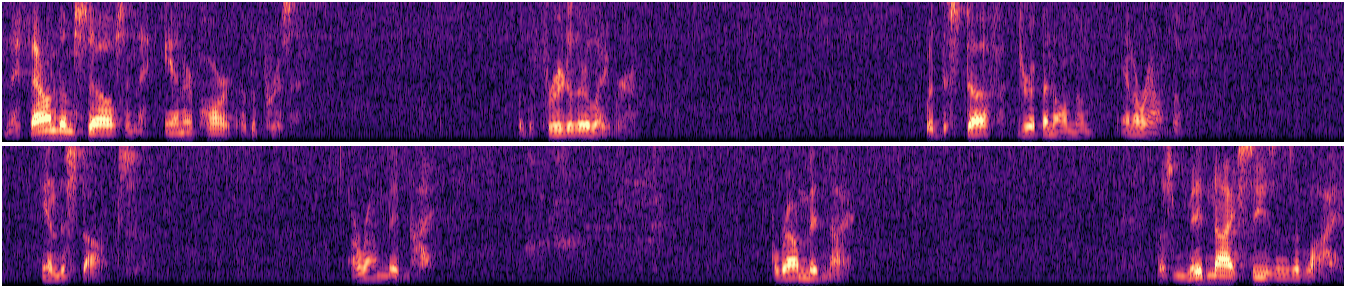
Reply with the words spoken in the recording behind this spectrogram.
And they found themselves in the inner part of the prison with the fruit of their labor, with the stuff dripping on them and around them, in the stocks around midnight. Around midnight. Those midnight seasons of life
